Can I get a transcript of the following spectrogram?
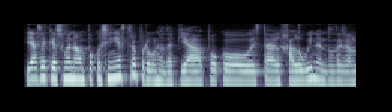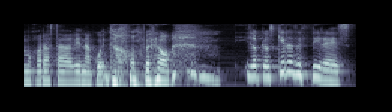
Ya sé que suena un poco siniestro, pero bueno, de aquí a poco está el Halloween, entonces a lo mejor hasta viene a cuento. Pero lo que os quiero decir es,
